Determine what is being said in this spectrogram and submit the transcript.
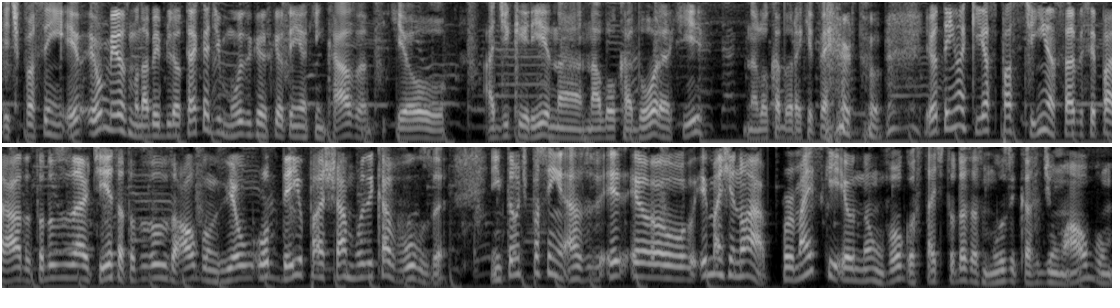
E tipo assim, eu, eu mesmo, na biblioteca de músicas que eu tenho aqui em casa, que eu adquiri na, na locadora aqui, na locadora aqui perto, eu tenho aqui as pastinhas, sabe, separado, todos os artistas, todos os álbuns, e eu odeio pra achar música avulsa. Então, tipo assim, as, eu imagino, ah, por mais que eu não vou gostar de todas as músicas de um álbum,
